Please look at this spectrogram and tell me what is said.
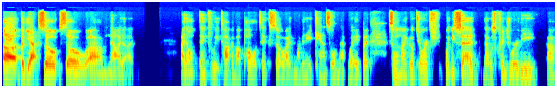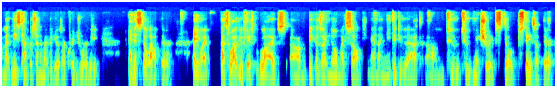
uh, but yeah, so so um, no, I I don't thankfully talk about politics, so I'm not going to get canceled in that way. But someone might go, George, what you said that was cringeworthy. Um, at least 10% of my videos are cringeworthy, and it's still out there. Anyway, that's why I do Facebook Lives um, because I know myself and I need to do that um, to to make sure it still stays up there.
